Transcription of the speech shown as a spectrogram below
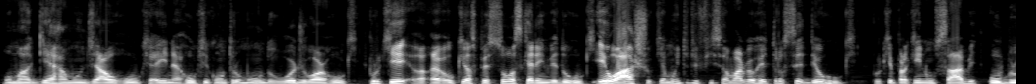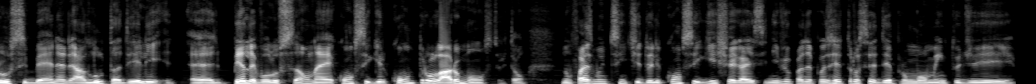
uma guerra mundial Hulk aí, né? Hulk contra o mundo, World War Hulk, porque é, é o que as pessoas querem ver do Hulk. Eu acho que é muito difícil a Marvel retroceder o Hulk, porque para quem não sabe, o Bruce Banner, a luta dele é, pela evolução, né, é conseguir controlar o monstro. Então, não faz muito sentido ele conseguir chegar a esse nível para depois retroceder para um momento de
